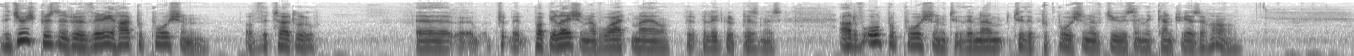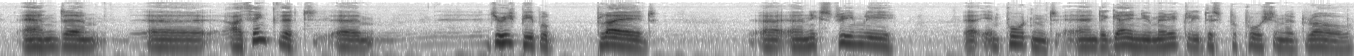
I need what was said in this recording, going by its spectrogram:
the Jewish prisoners were a very high proportion of the total uh, population of white male political prisoners, out of all proportion to the num- to the proportion of Jews in the country as a whole. And um, uh, I think that um, Jewish people played uh, an extremely uh, important and again numerically disproportionate role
